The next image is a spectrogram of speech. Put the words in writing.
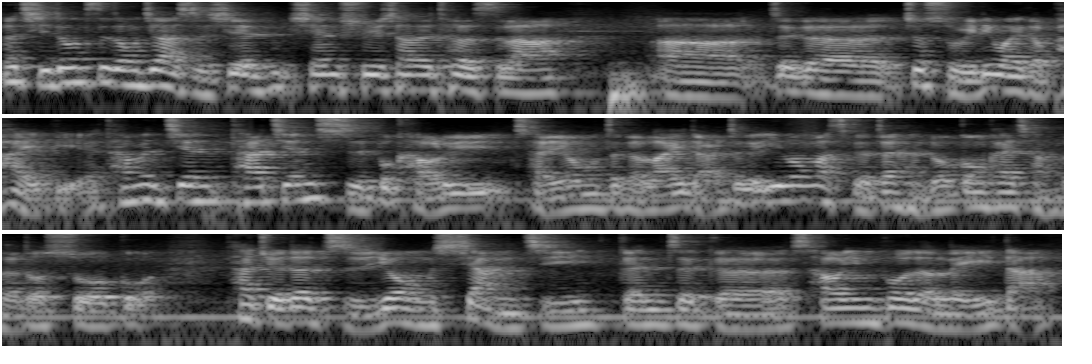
那其中自动驾驶先先驱像是特斯拉，啊，这个就属于另外一个派别。他们坚他坚持不考虑采用这个 lidar。这个 Elon Musk 在很多公开场合都说过，他觉得只用相机跟这个超音波的雷达，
